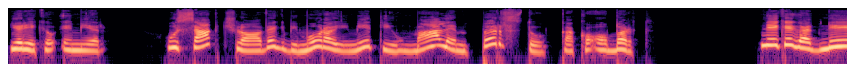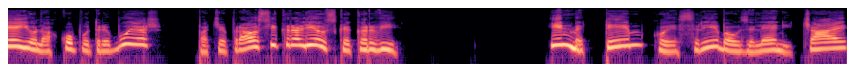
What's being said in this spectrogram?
je rekel Emir. Vsak človek bi moral imeti v malem prstu kako obrt. Nekega dne jo lahko potrebuješ, pa čeprav si kraljevske krvi. In medtem ko je srebal zeleni čaj,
